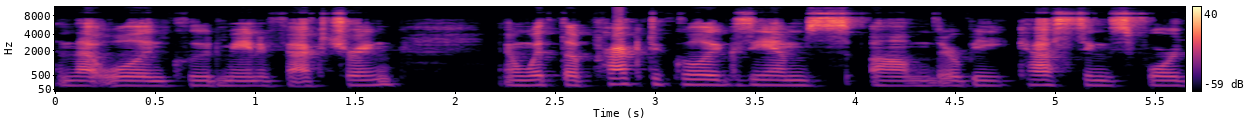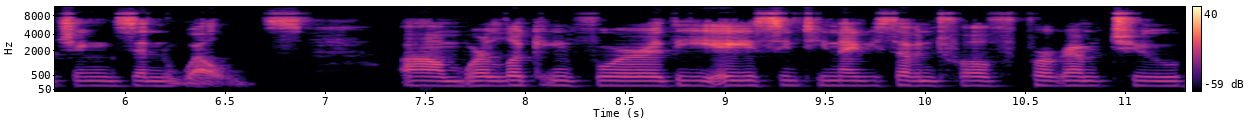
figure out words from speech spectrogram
and that will include manufacturing. And with the practical exams, um, there'll be castings, forgings, and welds. Um, we're looking for the ASNT 9712 program to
